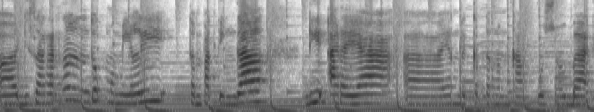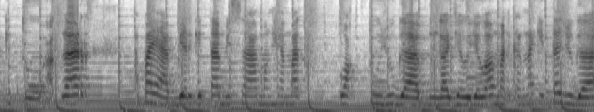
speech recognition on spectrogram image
uh, disarankan untuk memilih tempat tinggal di area uh, yang dekat dengan kampus sobat gitu agar apa ya biar kita bisa menghemat waktu juga nggak jauh-jauh amat karena kita juga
